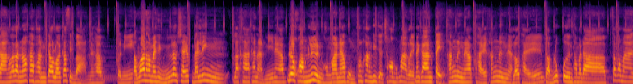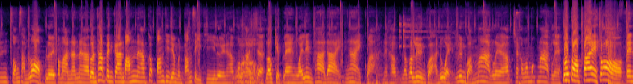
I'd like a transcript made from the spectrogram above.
กลางแล้วกันเนาะ5,990 บาทนะครับ ตัวนี้ถามว่าทำไมถึงเลือกใช้แบลลิงราคาขนาดนี้นะครับ ด้วยความลื่นของมันนะครับผมค่อนข้างที่จะชอบมาก ๆ เลย ในการเตะครั้งหนึ่งนะครับถ่ายครั้งหนึ่งเนี่ยเราถ่ายกับลูกปืนธรรมดาสักประมาณ2-3รอบเลยประมาณนั้นนะครับส่วนถ้าเป็นการปั๊มนะครับก็ปั๊มทีเดียวเหมือนปั๊ม4ทีเลยนะครับค่อนข้างที่จะเราเก็บแรงไว้เล่นท่าได้ง่ายกว่านะครับแล้วก็ลื่นกว่าด้วย ลื่นกว่ามากเลยครับใช้คำว่ามาก ๆ เลย ตัวต่อไปก็เป็น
